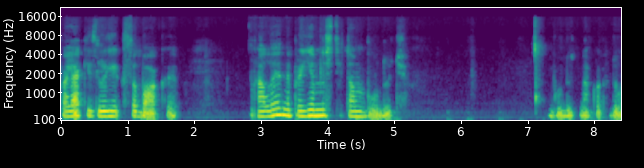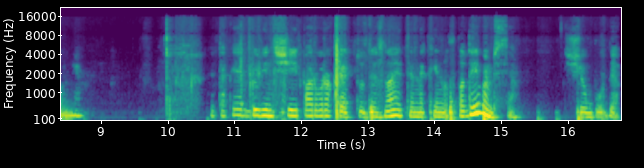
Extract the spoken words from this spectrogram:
Поляки злі, як собаки. Але неприємності там будуть. Будуть на кордоні. І таке, якби він ще й пару ракет туди, знаєте, не кинув. Подивимося що буде.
